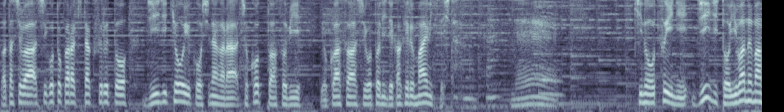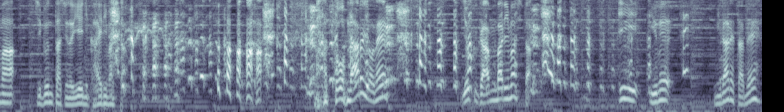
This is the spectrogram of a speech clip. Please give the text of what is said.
私は仕事から帰宅するとじいじ教育をしながらちょこっと遊び翌朝は仕事に出かける毎日でした。ねえ。昨日ついにじいじと言わぬまま自分たちの家に帰りました。まあそうなるよね。よく頑張りました。いい夢見られたね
